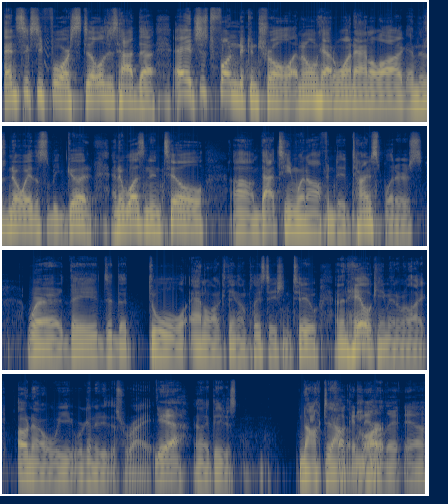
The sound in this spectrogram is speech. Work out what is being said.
N64 still just had the hey, it's just fun to control, and it only had one analog, and there's no way this will be good. And it wasn't until um, that team went off and did TimeSplitters where they did the dual analog thing on PlayStation 2, and then Halo came in and were like, oh no, we we're gonna do this right. Yeah. and like they just knocked it out of the park. nailed it. Yeah.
